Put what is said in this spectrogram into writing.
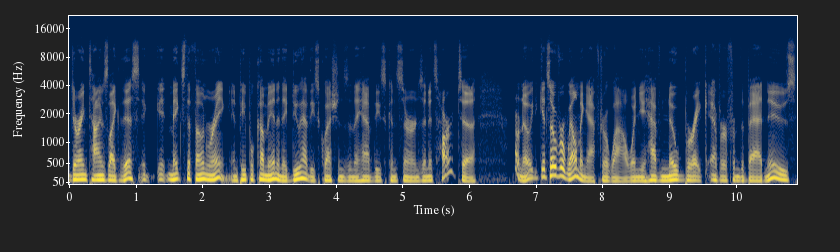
during times like this, it, it makes the phone ring and people come in and they do have these questions and they have these concerns. And it's hard to I don't know, it gets overwhelming after a while when you have no break ever from the bad news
